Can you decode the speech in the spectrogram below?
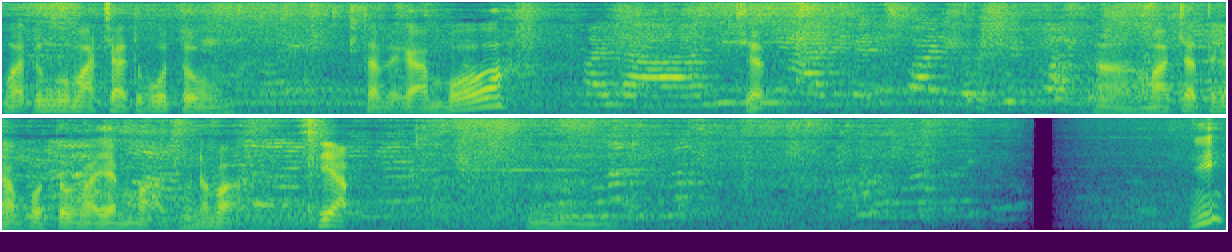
mak tunggu macam tu potong. kita ambil gambar. Siap. Ha, macam tengah potong ayam mak tu nampak? Siap. Hmm. Ni?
